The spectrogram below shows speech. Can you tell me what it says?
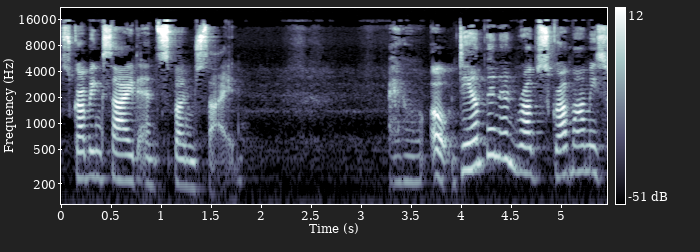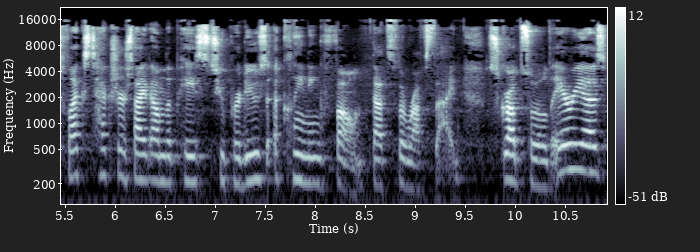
scrubbing side and sponge side. I don't, oh, dampen and rub Scrub Mommy's Flex Texture side on the paste to produce a cleaning foam. That's the rough side. Scrub soiled areas,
